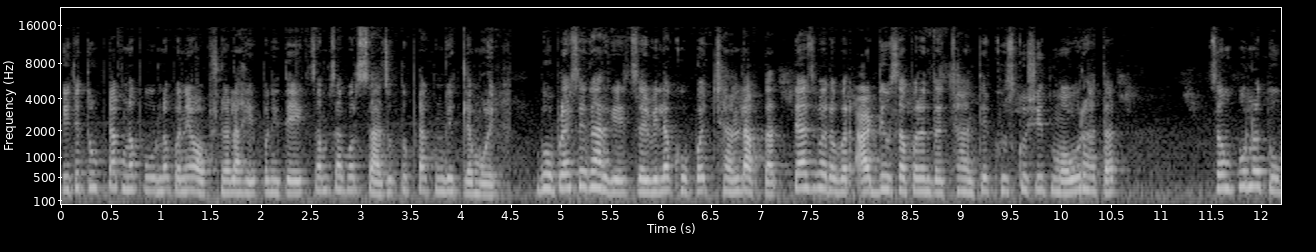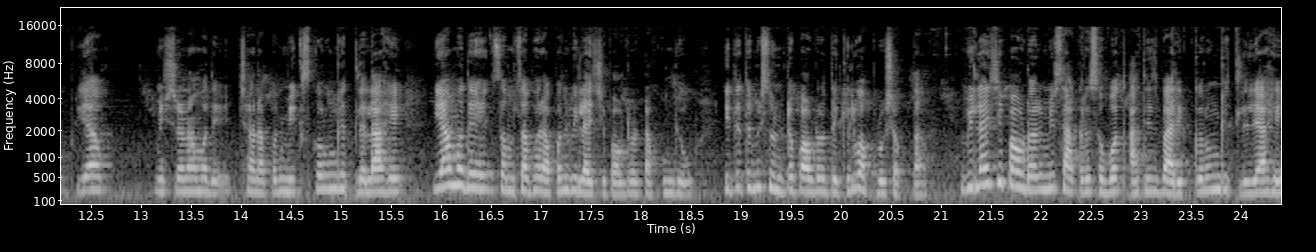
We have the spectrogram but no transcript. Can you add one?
इथे तूप टाकणं पूर्णपणे ऑप्शनल आहे पण इथे एक चमचाभर साजूक तूप टाकून घेतल्यामुळे भोपळ्याचे घारगे चवीला खूपच छान लागतात. त्याचबरोबर आठ दिवसापर्यंत छान ते खुसखुशीत मऊ राहतात. संपूर्ण तूप या मिश्रणामध्ये छान आपण मिक्स करून घेतलेलं आहे. यामध्ये एक चमचाभर आपण विलायची पावडर टाकून घेऊ. इथे तुम्ही सुंठ पावडर देखील वापरू शकता. विलायची पावडर मी साखरेसोबत आधीच बारीक करून घेतलेली आहे.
